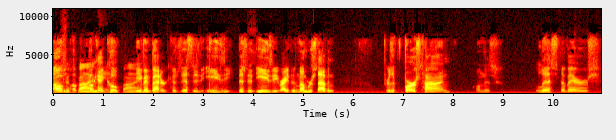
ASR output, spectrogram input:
Oh, It's fine. okay, cool. Fine. Even better because this is easy. This is easy, right? The number seven. For the first time on this list of errors,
